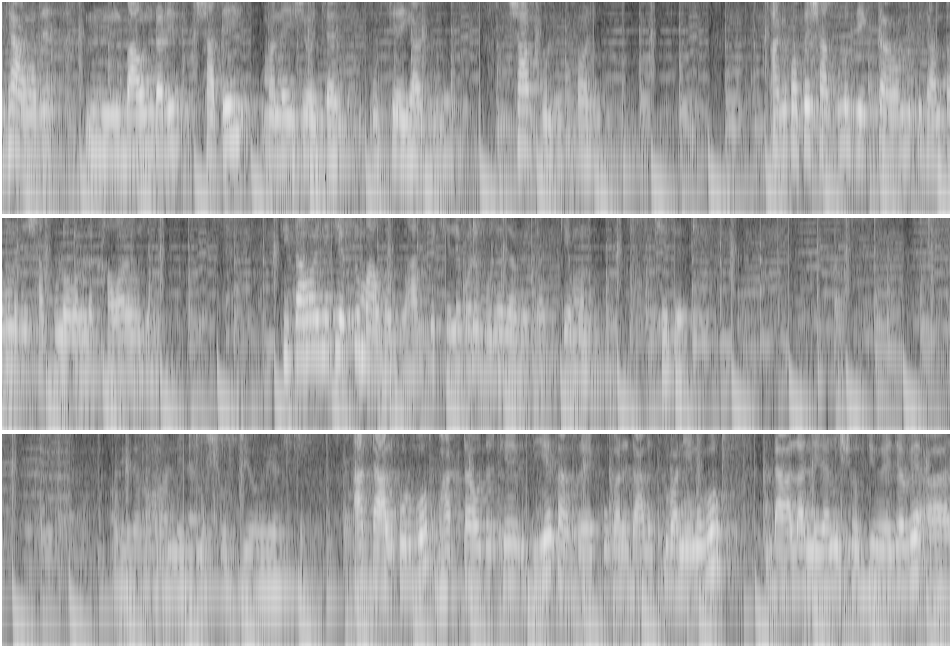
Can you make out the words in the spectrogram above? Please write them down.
এটা আমাদের বাউন্ডারির সাথেই মানে এসে হয়েছে আর কি, উঠছে এই গাছগুলো। শাকগুলো সরি আগে কত শাকগুলো দেখতাম, আমি তো জানতাম না যে শাকগুলো আবার খাওয়ারও যায়। তিতা হয় নাকি একটু মা বলব আজকে খেলে পরে বোঝা যাবে এটা কেমন খেতে। ওদিকে নিরামিষ সবজিও হয়ে আসছে। আর ডাল করব, ভাতটা ওদেরকে দিয়ে তারপরে কুকারে ডাল একটু বানিয়ে নেব। ডাল আর নিরামিষ সবজি হয়ে যাবে, আর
